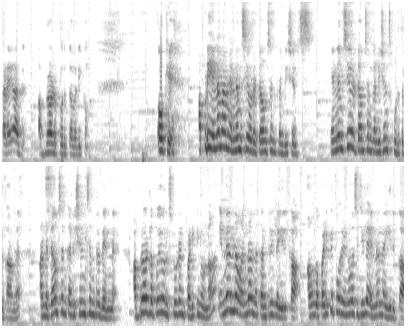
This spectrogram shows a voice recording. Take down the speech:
கிடையாது அப்ராடை பொறுத்த வரைக்கும். ஓகே அப்படி என்ன மேம் என்எம்சியோட டேர்ம்ஸ் அண்ட் கண்டிஷன்ஸ் என்எம்சியோட டேர்ம்ஸ் அண்ட் கண்டிஷன்ஸ் கொடுத்துருக்காங்க. அந்த டேர்ம்ஸ் அண்ட் கண்டிஷன்ஸ்ன்றது என்ன? அப்ராடில் போய் ஒரு ஸ்டூடெண்ட் படிக்கணும்னா என்னென்ன வந்து அந்த கண்ட்ரியில் இருக்கா? அவங்க படிக்க போகிற யூனிவர்சிட்டியில் என்னென்ன இருக்கா?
